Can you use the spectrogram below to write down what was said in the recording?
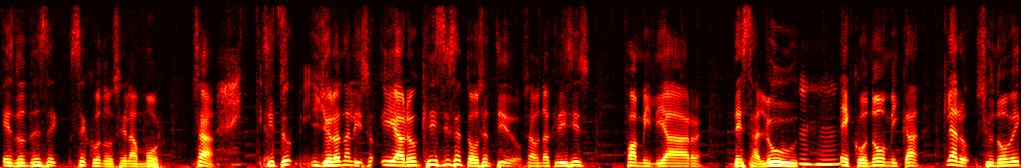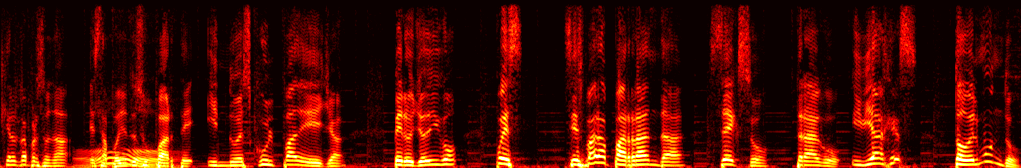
es donde se, se conoce el amor. O sea, Dios si tú, y yo lo analizo, y hablo en crisis en todo sentido, o sea, una crisis familiar, de salud, Ujú. económica. Claro, si uno ve que la otra persona está poniendo su Oh. parte y no es culpa de ella, pero yo digo, pues, si es para parranda, sexo, trago y viajes, todo el mundo.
